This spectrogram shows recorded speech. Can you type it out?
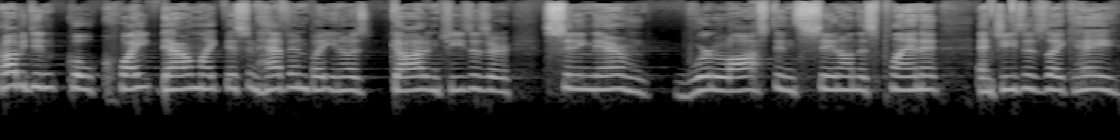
probably didn't go quite down like this in heaven, but you know, as God and Jesus are sitting there and we're lost in sin on this planet. And Jesus is like, hey,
